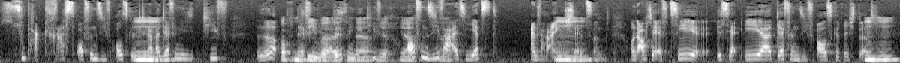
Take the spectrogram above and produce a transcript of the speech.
super krass offensiv ausgerichtet, mhm. aber definitiv, äh, offensiver, definitiv der, ja, offensiver, ja. als sie jetzt einfach eingestellt mhm. sind. Und auch der FC ist ja eher defensiv ausgerichtet. Mhm.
